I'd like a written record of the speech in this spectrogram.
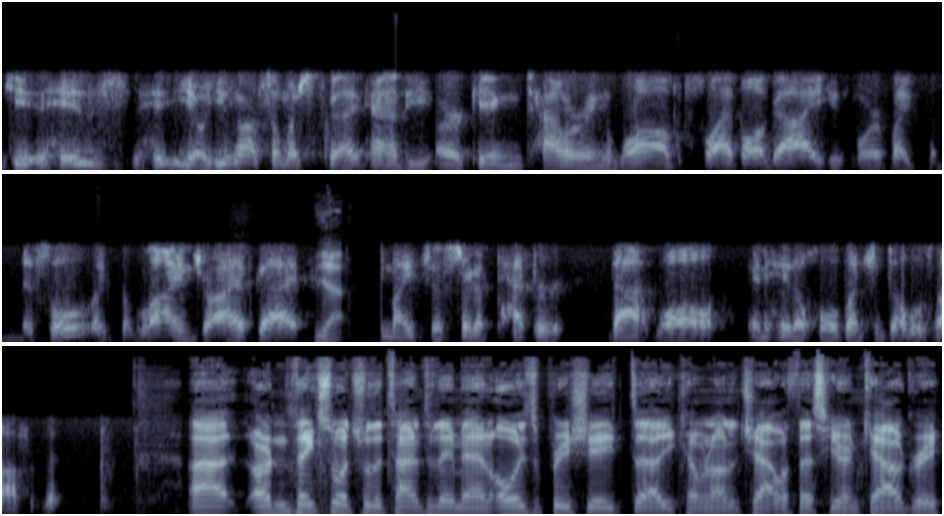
he, his, his, you know, he's not so much kind of the arcing, towering lob fly ball guy. He's more of like the missile, like the line drive guy. Yeah. He might just sort of pepper that wall and hit a whole bunch of doubles off of it. Uh, Arden, thanks so much for the time today, man. Always appreciate uh, you coming on and chat with us here in Calgary.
